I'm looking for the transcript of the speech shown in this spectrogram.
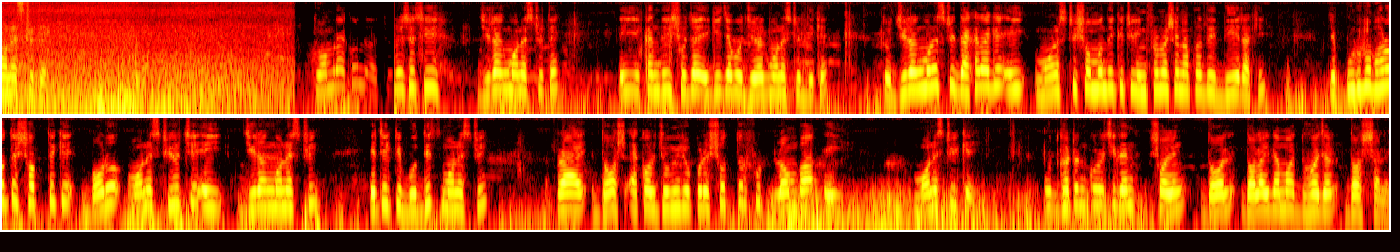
মনেস্ট্রিতে তো আমরা এখন চলে এসেছি জিরাং মনেস্ট্রিতে এই এখান দিয়েই সোজা এগিয়ে যাব জিরাং মনেস্ট্রির দিকে। তো জিরাং মনেস্ট্রি দেখার আগে এই মনেস্ট্রি সম্বন্ধে কিছু ইনফরমেশন আপনাদের দিয়ে রাখি। যে পূর্ব ভারতের সব থেকে বড় মনেস্ট্রি হচ্ছে এই জিরাং মনেস্ট্রি এটি একটি বুদ্ধিস্ট মনেস্ট্রি প্রায় দশ একর জমির ওপরে সত্তর ফুট লম্বা এই মনেস্ট্রিকে উদ্ঘাটন করেছিলেন স্বয়ং দল দলাই লামা দু হাজার দশ সালে।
